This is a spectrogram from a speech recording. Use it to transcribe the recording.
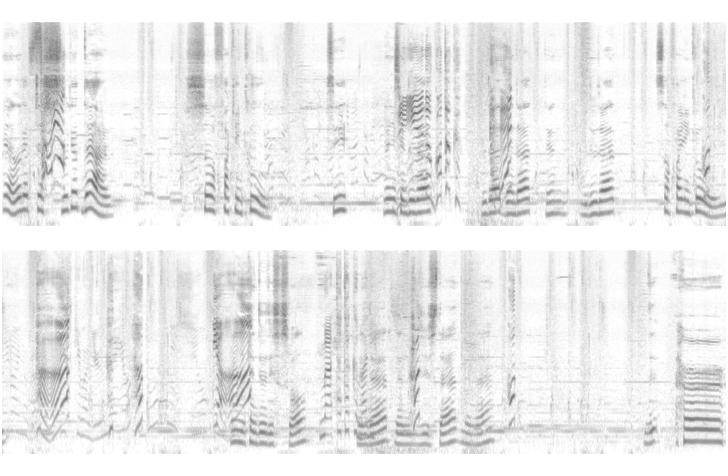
Yeah, look at this, look at that! So fucking cool! See? Then you can do that, do that, then that, then you do that. So fucking cool. You Then you can do this as well. Like that, then use that, then that. The, her...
